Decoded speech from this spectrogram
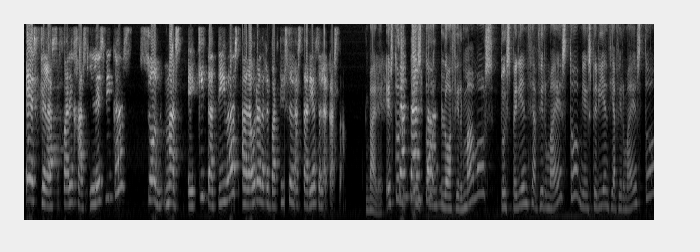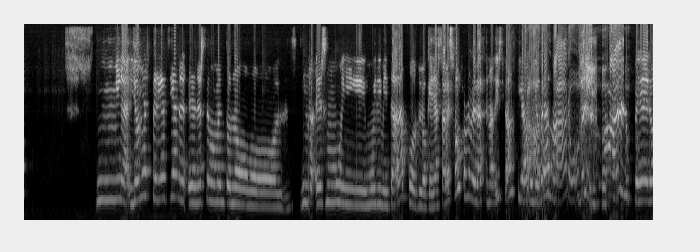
es que las parejas lésbicas son más equitativas a la hora de repartirse las tareas de la casa. Vale, esto, esto lo afirmamos, tu experiencia afirma esto, mi experiencia afirma esto. Mira, yo mi experiencia en, en este momento no, no- es muy muy limitada por lo que ya sabes, oh, por relación a distancia, hago yo Claro, claro. pero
